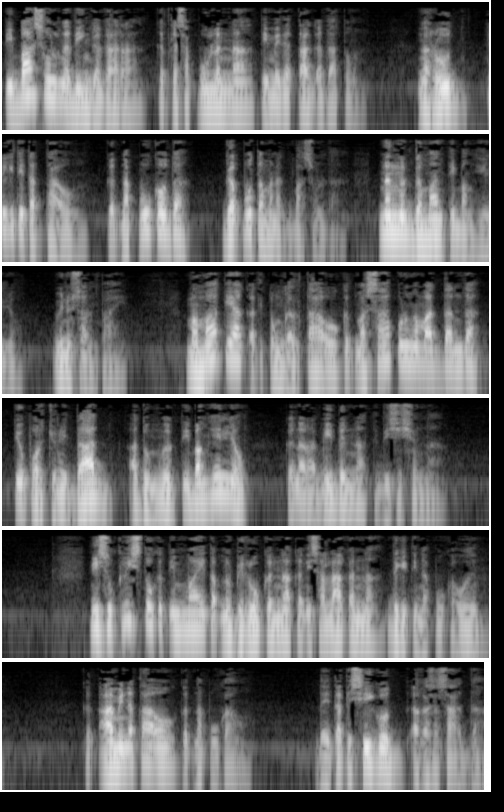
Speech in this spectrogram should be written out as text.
Ti basol nga ding gagara, kat kasapulan na ti medatag adaton. Nga rod, ti kiti tattao, kat napukaw da, gapo ta man nagbasol da. Nangagdaman ti ebanghelyo, winusan pa'y. Mamatiak at itunggal tao, kat masapul nga maaddanda, ti oportunidad, adumngag ti ebanghelyo, kan aramiden na ti desisyon na. Ni Kristo kat imay tapno birukan na kan isalakan na digiti napukawen. Kat amin na tao kat napukaw. Dahita ti sigod a kasasaad da.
